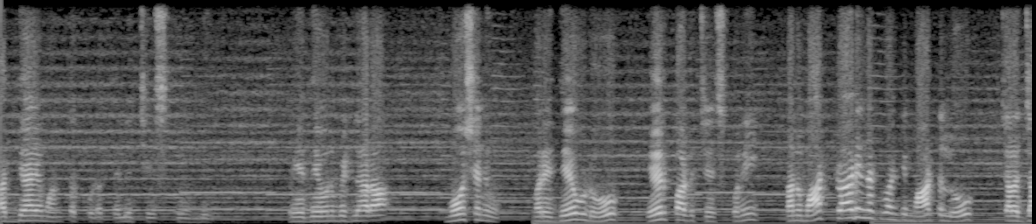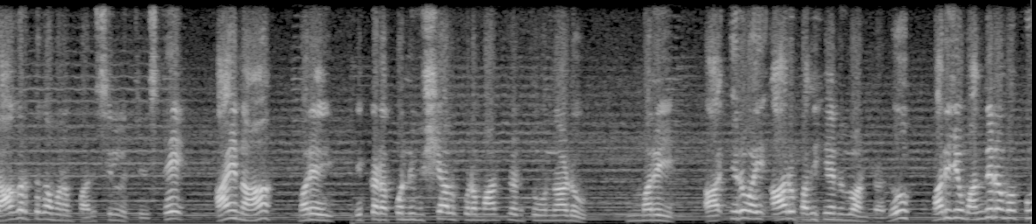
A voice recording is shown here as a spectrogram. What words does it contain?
అధ్యాయం అంతా కూడా తెలియజేస్తుంది ప్రియ దేవుని బిడ్డారా మోషను మరి దేవుడు ఏర్పాటు చేసుకొని తను మాట్లాడినటువంటి మాటలు చాలా జాగ్రత్తగా మనం పరిశీలన చేస్తే ఆయన మరి ఇక్కడ కొన్ని విషయాలు కూడా మాట్లాడుతూ ఉన్నాడు. మరి ఇరవై ఆరు పదిహేనులో అంటాడు. మరియు మందిరముకు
